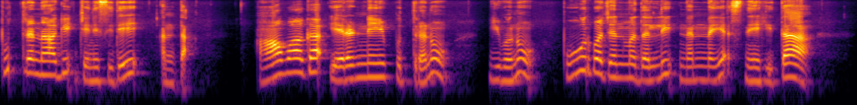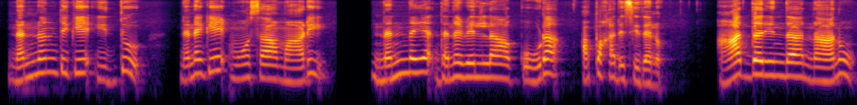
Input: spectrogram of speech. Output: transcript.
ಪುತ್ರನಾಗಿ ಜನಿಸಿದೆ ಅಂತ. ಆವಾಗ ಎರಡನೇ ಪುತ್ರನು, ಇವನು ಪೂರ್ವಜನ್ಮದಲ್ಲಿ ನನ್ನಯ ಸ್ನೇಹಿತ. ನನ್ನೊಂದಿಗೆ ಇದ್ದು ನನಗೆ ಮೋಸ ಮಾಡಿ ನನ್ನಯ ಧನವೆಲ್ಲ ಕೂಡ ಅಪಹರಿಸಿದನು. ಆದ್ದರಿಂದ ನಾನು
